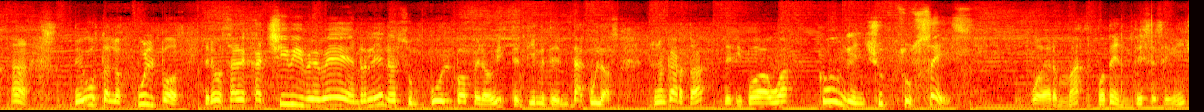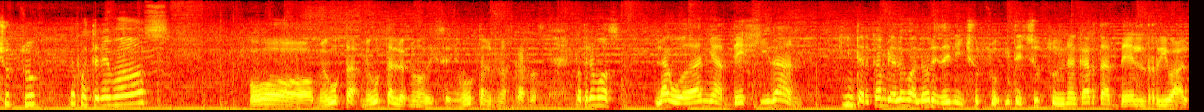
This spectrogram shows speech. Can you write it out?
¿Te gustan los pulpos? Tenemos al Hachibi bebé. En realidad no es un pulpo, pero viste, tiene tentáculos. Es una carta de tipo agua con Genjutsu 6. Un poder más potente es ese Genjutsu. Después tenemos Oh, me, gusta, me gustan los nuevos diseños, me gustan las nuevas cartas. Después tenemos la guadaña de Hidan, que intercambia los valores de ninjutsu y taijutsu de una carta del rival.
